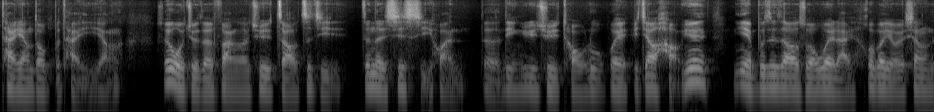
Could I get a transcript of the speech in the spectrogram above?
态样都不太一样了，所以我觉得反而去找自己真的是喜欢的领域去投入会比较好，因为你也不知道说未来会不会有像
